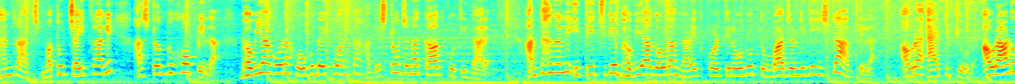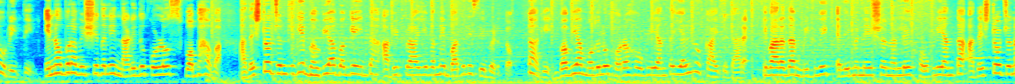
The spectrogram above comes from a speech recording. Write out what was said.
ಧನ್ರಾಜ್ ಮತ್ತು ಚೈತ್ರಾಗೆ ಅಷ್ಟೊಂದು ಹೋಪ್ ಇಲ್ಲ. ಭವ್ಯಗೌಡ ಹೋಗಬೇಕು ಅಂತ ಅದೆಷ್ಟೋ ಜನ ಕಾದು ಕೂತಿದ್ದಾರೆ. ಅಂತಹದ್ರಲ್ಲಿ ಇತ್ತೀಚೆಗೆ ಭವ್ಯಗೌಡ ನಡೆದುಕೊಳ್ತಿರೋದು ತುಂಬಾ ಜನರಿಗೆ ಇಷ್ಟ ಆಗ್ತಿಲ್ಲ. ಅವರ ಆಟಿಟ್ಯೂಡ್ ಅವ್ರ ಆಡೋ ರೀತಿ, ಇನ್ನೊಬ್ಬರ ವಿಷಯದಲ್ಲಿ ನಡೆದುಕೊಳ್ಳೋ ಸ್ವಭಾವ, ಅದೆಷ್ಟೋ ಜನರಿಗೆ ಭವ್ಯ ಬಗ್ಗೆ ಇದ್ದ ಅಭಿಪ್ರಾಯವನ್ನೇ ಬದಲಿಸಿ ಬಿಡ್ತು. ಹಾಗಾಗಿ ಭವ್ಯ ಮೊದಲು ಹೊರ ಹೋಗ್ಲಿ ಅಂತ ಎಲ್ಲರೂ ಕಾಯ್ತಿದ್ದಾರೆ. ಈ ವಾರದ ಮಿಡ್ ವೀಕ್ ಎಲಿಮಿನೇಷನ್ ಅಲ್ಲಿ ಹೋಗ್ಲಿ ಅಂತ ಅದೆಷ್ಟೋ ಜನ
